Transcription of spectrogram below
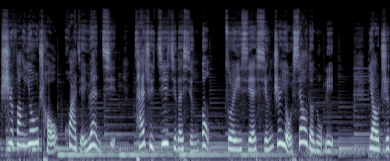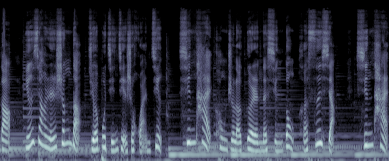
释放忧愁，化解怨气，采取积极的行动。做一些行之有效的努力。要知道，影响人生的绝不仅仅是环境，心态控制了个人的行动和思想，心态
